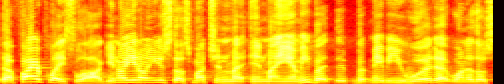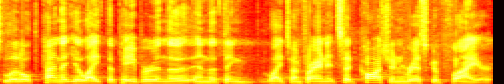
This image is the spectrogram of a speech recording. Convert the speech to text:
A fireplace log. You know, you don't use those much in, in Miami, but, but maybe you would. Uh, one of those little kind that you light the paper and the, and the thing lights on fire. And it said, caution, risk of fire.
